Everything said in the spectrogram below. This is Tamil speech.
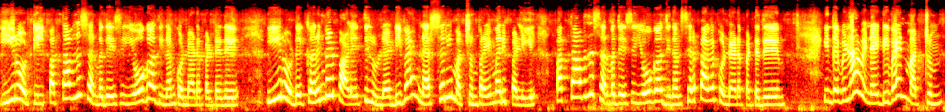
ஈரோட்டில் பத்தாவது சர்வதேச யோகா தினம் கொண்டாடப்பட்டது. ஈரோடு கருங்கல்பாளையத்தில் உள்ள டிவைன் நர்சரி மற்றும் பிரைமரி பள்ளியில் பத்தாவது சர்வதேச யோகா தினம் சிறப்பாக கொண்டாடப்பட்டது. இந்த விழாவினை டிவைன் மற்றும்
